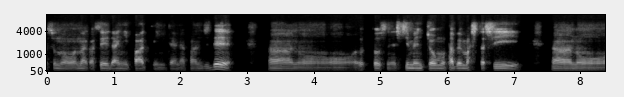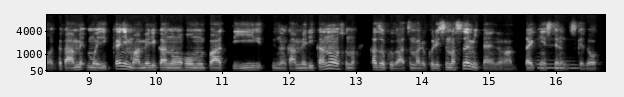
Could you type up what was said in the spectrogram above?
そのなんか盛大にパーティーみたいな感じで、あの、そうですね、七面鳥も食べましたし、あの、だからアメ、もういかにもアメリカのホームパーティー、なんかアメリカのその家族が集まるクリスマスみたいなのは体験してるんですけど、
